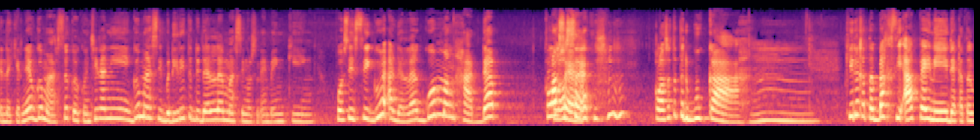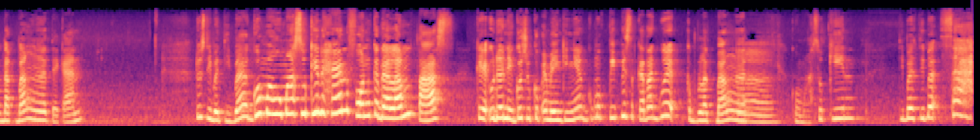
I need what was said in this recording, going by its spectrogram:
Dan akhirnya gue masuk ke kuncinya nih Gue masih berdiri tuh di dalam Masih ngurusin e-banking Posisi gue adalah Gue menghadap kloset. Kloset. Itu terbuka. Hmm. Kira ketebak si apa nih Dia ketebak banget ya kan? Terus tiba-tiba gue mau masukin handphone ke dalam tas. Kayak udah nih gue cukup e-bankingnya Gue mau pipis karena gue kebelat banget. Ah. Gue masukin Tiba-tiba sah.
